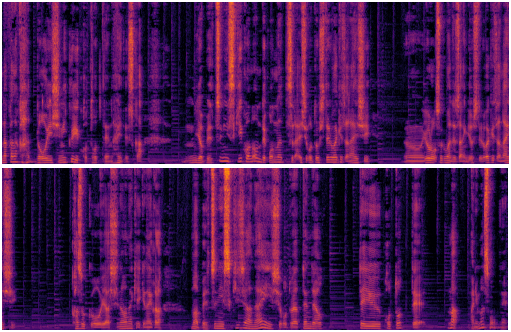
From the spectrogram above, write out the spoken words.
なかなか 同意しにくいことってないですか？いや別に好き好んでこんな辛い仕事をしてるわけじゃないし、うん、夜遅くまで残業してるわけじゃないし、家族を養わなきゃいけないから、まあ別に好きじゃない仕事やってんだよっていうことって、まあありますもんね。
